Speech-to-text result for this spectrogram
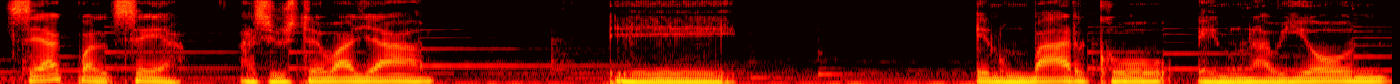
Sea cual sea, así usted vaya eh, en un barco, en un avión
